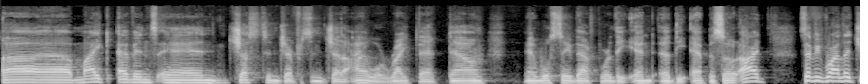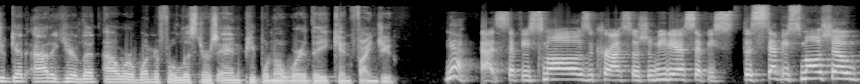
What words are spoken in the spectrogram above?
Uh, Mike Evans and Justin Jefferson Jetta. I will write that down and we'll save that for the end of the episode. All right. So before I let you get out of here, let our wonderful listeners and people know where they can find you. Yeah, at Stephie Smalls across social media. Stephie, the Stephie Small Show,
